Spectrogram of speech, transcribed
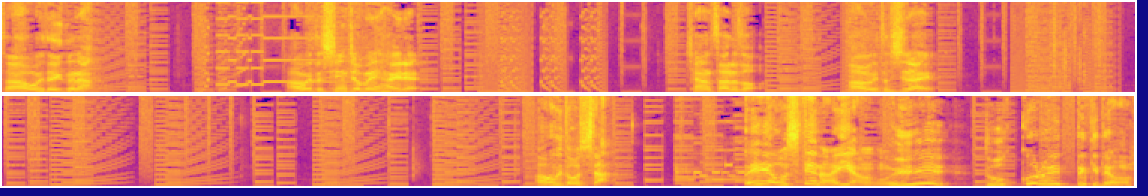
さあ、青い人行くな。青い人慎重目に入れ。チャンスあるぞ。青い人次第。青い人落ちた。えー、落ちてないやん。えー、どっから行ってきたん？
